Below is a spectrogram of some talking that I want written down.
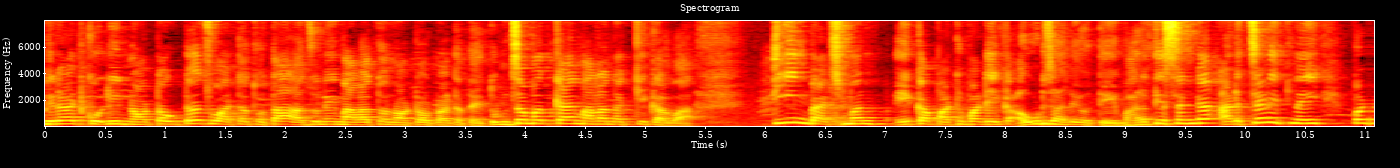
विराट कोहली नॉट आऊटच वाटत होता. अजूनही मला तो नॉट आऊट वाटत आहे. तुमचं मत काय मला नक्की कळवा. तीन बॅट्समन एका पाठोपाठ एक आऊट झाले होते. भारतीय संघ अडचणीत नाही पण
